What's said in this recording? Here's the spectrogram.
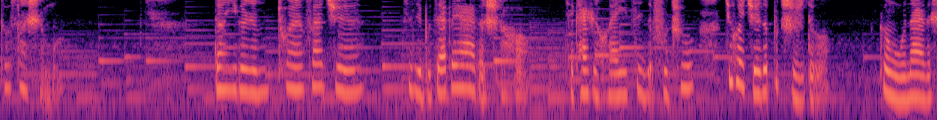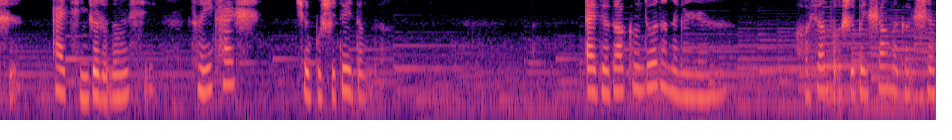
都算什么？当一个人突然发觉自己不再被爱的时候，就开始怀疑自己的付出，就会觉得不值得。更无奈的是，爱情这种东西，从一开始就不是对等的。爱得到更多的那个人，好像总是被伤得更深。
